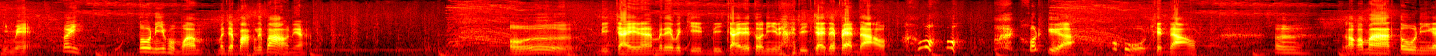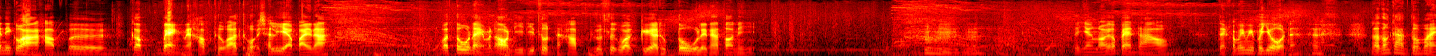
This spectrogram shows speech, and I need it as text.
หิเมะ เฮ้ย ตู้นี้ผมว่ามันจะบั๊กหรือเปล่าเนี่ย เออ ดีใจนะ ไม่ได้ไปจีนดีใจได้ตัวนี้นะ ดีใจได้แปดดาว โคตรเกลือ โอ้โหเจ็ดดาว เออ เราก็มาตู้นี้กันดีกว่าครับ เออ ก็แบ่งนะครับ ถือว่าถั่วเฉลี่ยไปนะ ว่าตู้ไหนมันออกดีที่สุดนะครับ รู้สึกว่าเกลือทุกตู้เลยนะตอนนี้ อือหือแต่อย่างน้อยก็แปดดาว แต่ก็ไม่มีประโยชน์นะ เราต้องการตัวใหม่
